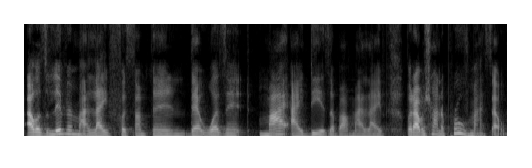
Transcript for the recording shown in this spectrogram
I was living my life for something that wasn't my ideas about my life, but I was trying to prove myself.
